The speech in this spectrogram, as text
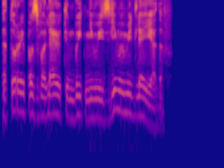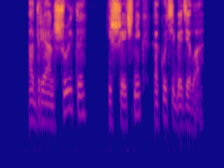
которые позволяют им быть неуязвимыми для ядов. Адриан Шульте, кишечник, как у тебя дела?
